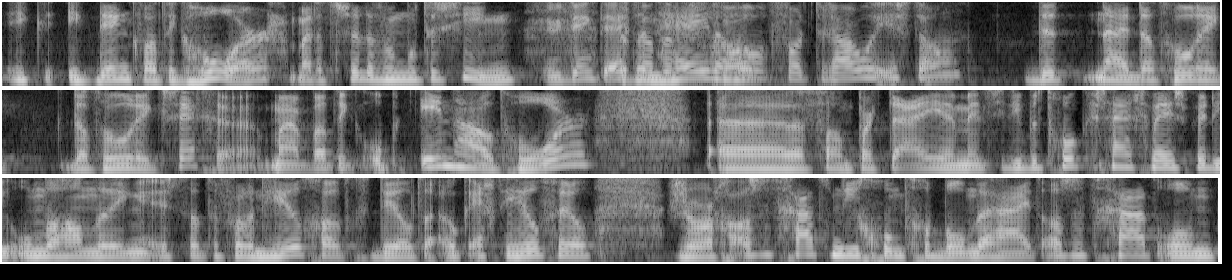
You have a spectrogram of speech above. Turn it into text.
Ik, ik denk wat ik hoor, maar dat zullen we moeten zien. U denkt echt dat, dat het hele hoop... vertrouwen is dan? De, nou, dat hoor ik dat hoor ik zeggen. Maar wat ik op inhoud hoor uh, van partijen, mensen die betrokken zijn geweest bij die onderhandelingen, is dat er voor een heel groot gedeelte ook echt heel veel zorgen. Als het gaat om die grondgebondenheid, als het gaat om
